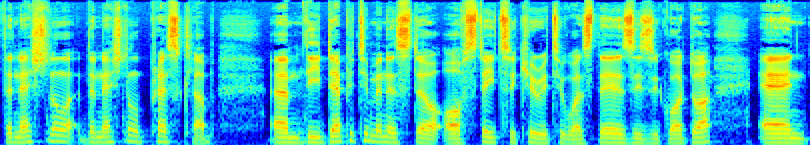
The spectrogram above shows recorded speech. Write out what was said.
the national the national press club. Um, the deputy minister of state security was there, Zizi Kodwa, and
